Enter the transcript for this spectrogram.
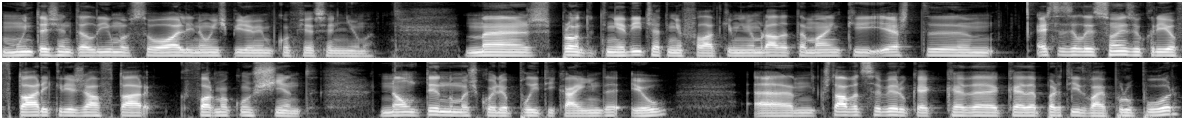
muita gente ali, uma pessoa olha e não inspira mesmo confiança nenhuma. Mas pronto, eu tinha dito, já tinha falado com a minha namorada também, que este, estas eleições eu queria votar e queria já votar de forma consciente. Não tendo uma escolha política ainda, eu um, gostava de saber o que é que cada, cada partido vai propor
